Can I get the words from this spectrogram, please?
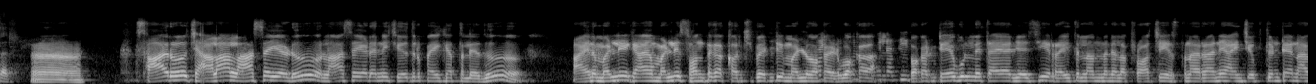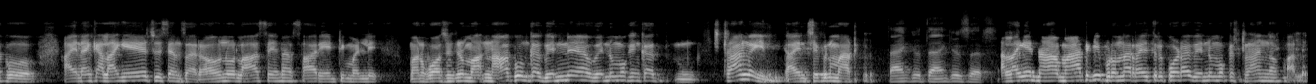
సార్ సారు చాలా లాస్ అయ్యాడు. లాస్ అయ్యాడని చేతులు పైకెత్తలేదు. ఆయన మళ్ళీ మళ్ళీ సొంతగా ఖర్చు పెట్టి మళ్ళీ ఒక ఒక ఒక టేబుల్ని తయారు చేసి రైతులందరినీ ఇలా ప్రోత్సహిస్తున్నారు అని ఆయన చెప్తుంటే నాకు ఆయన ఇంకా అలాగే చూశాను సార్. అవును లాస్ అయినా సార్ ఏంటి మళ్ళీ మన కోసం నాకు ఇంకా వెన్నె వెన్నుముక ఇంకా స్ట్రాంగ్ అయ్యింది ఆయన చెప్పిన మాటకి. Thank you thank you sir. అలాగే నా మాటకి ఇప్పుడు ఉన్న రైతులు కూడా వెన్నుముక స్ట్రాంగ్ అవ్వాలి.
